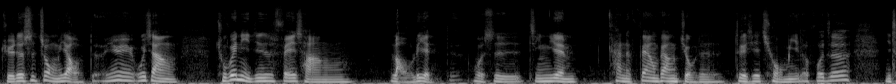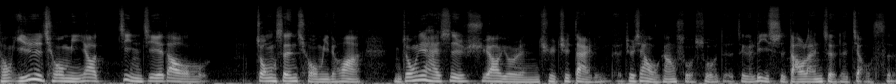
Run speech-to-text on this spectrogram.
觉得是重要的，因为我想，除非你已经是非常老练的，或是经验看了非常非常久的这些球迷了，否则你从一日球迷要进阶到终身球迷的话，你中间还是需要有人去去带领的。就像我刚刚所说的这个历史导览者的角色，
